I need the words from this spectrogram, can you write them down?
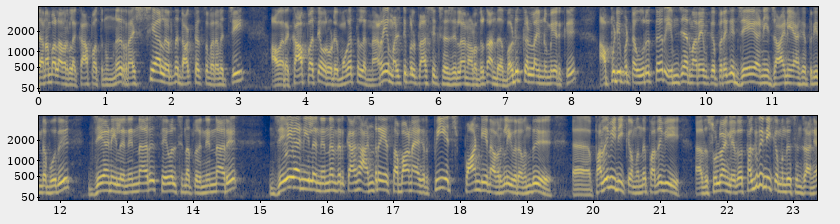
தனபால் அவர்களை காப்பாற்றணும்னு ரஷ்யாவிலேருந்து இருந்து டாக்டர்ஸ் வர வச்சு அவரை காப்பாற்றி அவருடைய முகத்தில் நிறைய மல்டிபிள் பிளாஸ்டிக் சர்ஜரிலாம் நடந்திருக்கும். அந்த வடுக்கள்லாம் இன்னுமே இருக்குது அப்படிப்பட்ட ஒருத்தர் எம்ஜிஆர் மறைவுக்கு பிறகு ஜே அணி ஜானியாக பிரிந்தபோது ஜே அணியில் நின்னார் சேவல் சின்னத்தில் நின்னார். ஜே அணியில் நின்னதற்காக அன்றைய சபாநாயகர் பி ஹெச் பாண்டியன் அவர்கள் இவரை வந்து பதவி நீக்கம் வந்து பதவி அது சொல்லுவாங்களே ஏதோ தகுதி நீக்கம் வந்து செஞ்சாங்க.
